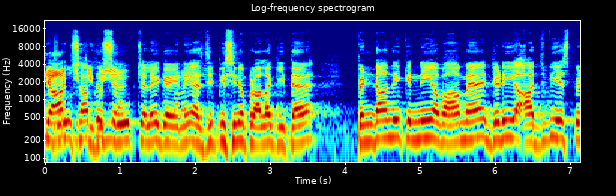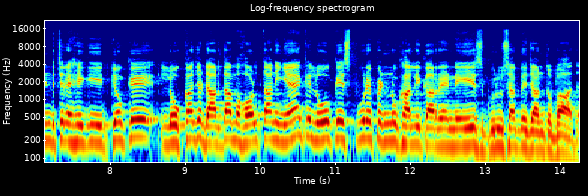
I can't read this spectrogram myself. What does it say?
ਤਿਆਰ ਕੀਤੀ ਹੋਈ ਹੈ। ਸਰੂਪ ਚਲੇ ਗਏ ਨੇ। ਐਸਜੀਪੀਸੀ ਨੇ ਉਪਰਾਲਾ ਕੀਤਾ ਹੈ। ਪਿੰਡਾਂ ਦੀ ਕਿੰਨੀ ਆਵਾਮ ਹੈ ਜਿਹੜੀ ਅੱਜ ਵੀ ਇਸ ਪਿੰਡ 'ਚ ਰਹੇਗੀ ਕਿਉਂਕਿ ਲੋਕਾਂ 'ਚ ਡਰ ਦਾ ਮਾਹੌਲ ਤਾਂ ਨਹੀਂ ਹੈ ਕਿ ਲੋਕ ਇਸ ਪੂਰੇ ਪਿੰਡ ਨੂੰ ਖਾਲੀ ਕਰ ਰਹੇ ਨੇ ਇਸ ਗੁਰੂ ਸਾਹਿਬ ਦੇ ਜਾਣ ਤੋਂ ਬਾਅਦ।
